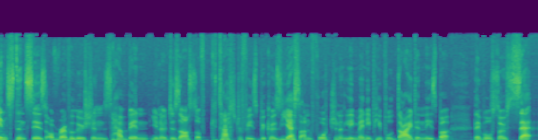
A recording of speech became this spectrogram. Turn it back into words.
instances of revolutions have been, you know, disaster of catastrophes because yes, unfortunately, many people died in these, but they've also set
